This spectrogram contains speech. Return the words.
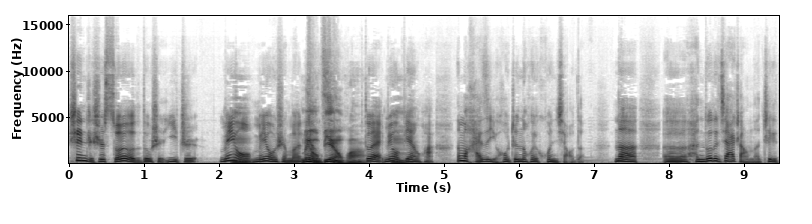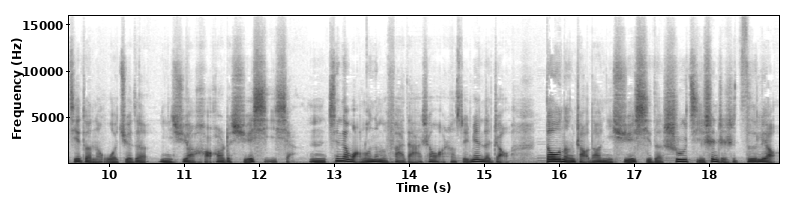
甚至是所有的都是一只。没有、嗯没有什么没有变化对，没有嗯变化。那么孩子以后真的会混淆的。那呃，很多的家长呢，这个阶段呢，我觉得你需要好好的学习一下。嗯，现在网络那么发达，上网上随便的找，都能找到你学习的书籍，甚至是资料。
